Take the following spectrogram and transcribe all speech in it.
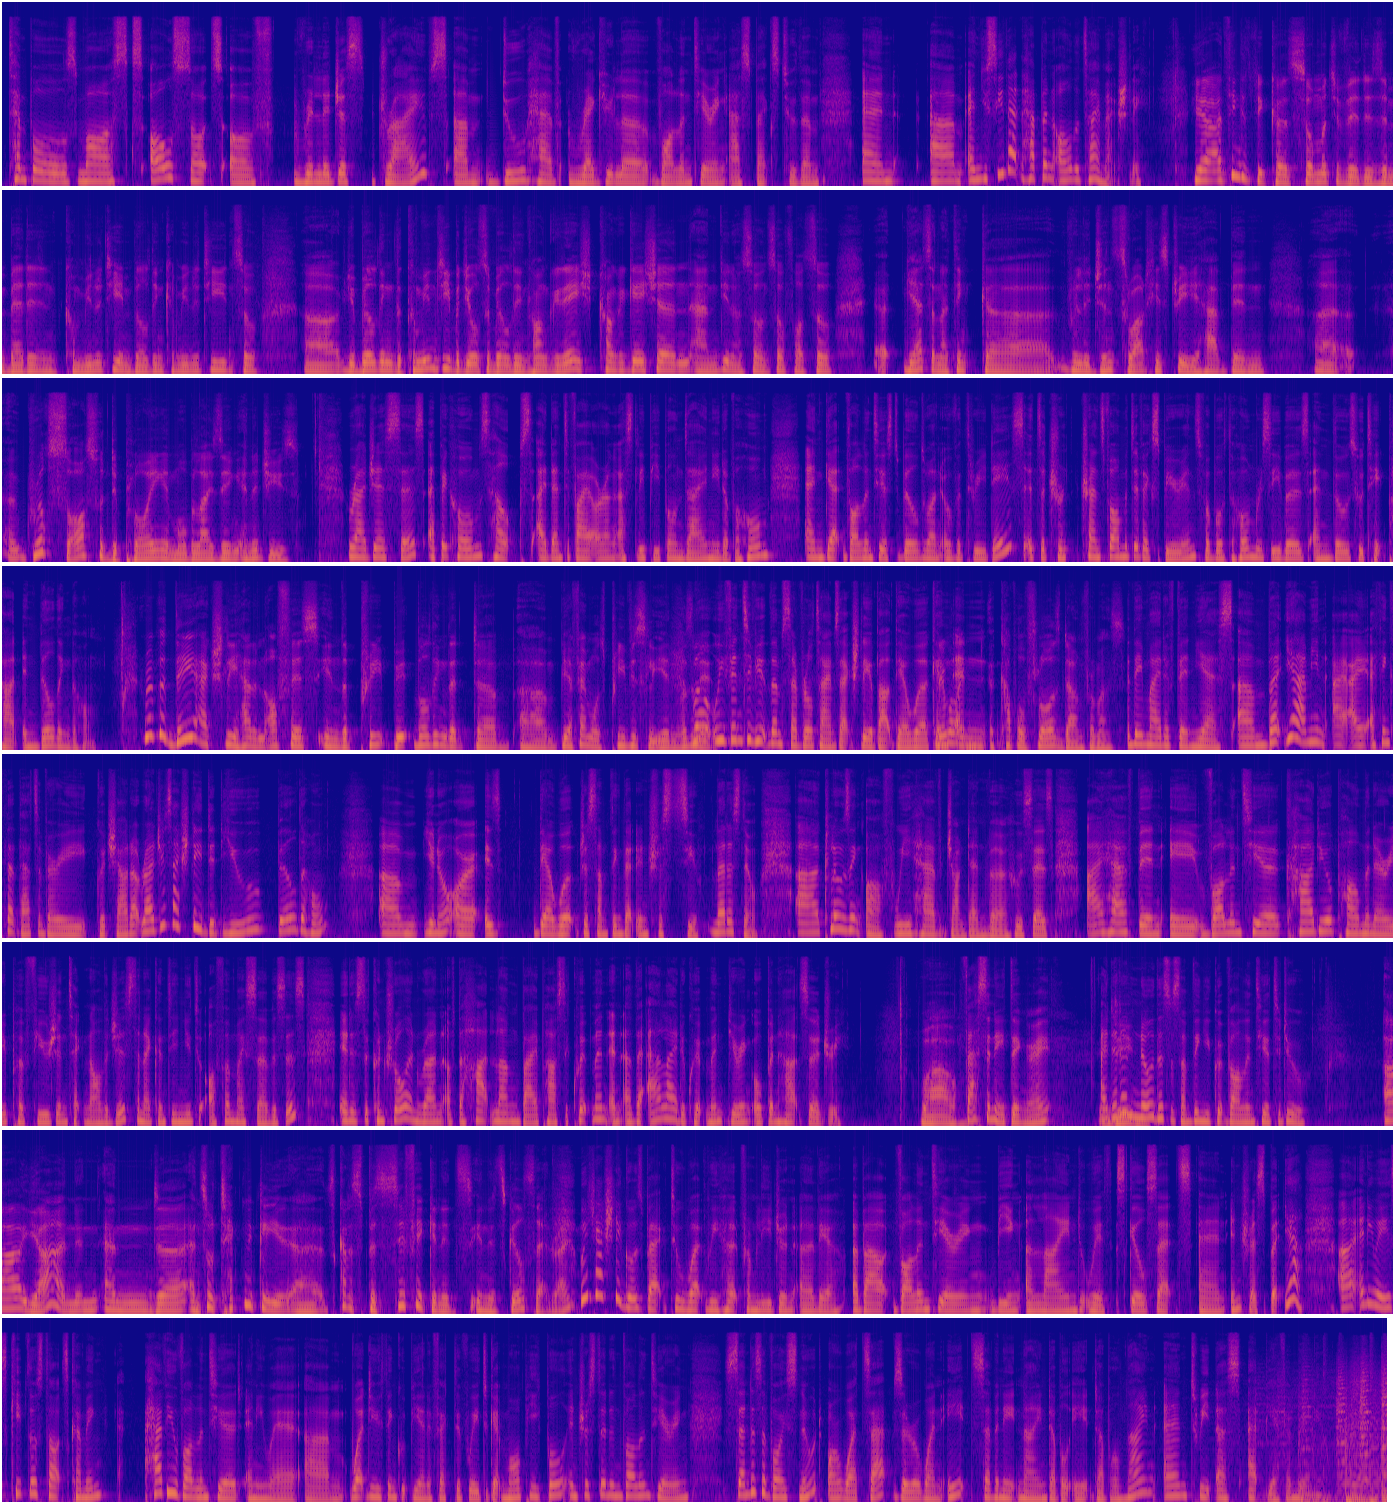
temples, mosques, all sorts of religious drives um, do have regular volunteering aspects to them. And um, and you see that happen all the time, actually. Yeah, I think it's because so much of it is embedded in community and building community. And so uh, you're building the community, but you're also building congregation, congregation and, you know, so on and so forth. So, uh, yes, and I think uh, religions throughout history have been uh, a real source for deploying and mobilizing energies. Rajesh says Epic Homes helps identify Orang Asli people in dire need of a home and get volunteers to build one over three days. It's a tr- transformative experience for both the home receivers and those who take part in building the home. Remember, they actually had an office in the pre- building that uh, um, BFM was previously in, wasn't well, it? Well, we've interviewed them several times actually about their work. They and, were and a couple of floors down from us. They might have been, yes. Um, but yeah, I mean, I, I think that that's a very good shout out. Rajesh, actually, did you build a home? Um, you know, or is their work just something that interests you? Let us know. Uh, closing off, we have John Denver who says, I have been a volunteer cardiopulmonary perfusion technologist and I continue to offer my services. It is the control and run of the heart lung bypass equipment and other allied equipment during open heart surgery. Wow. Fascinating, right? Indeed. I didn't know this was something you could volunteer to do. Uh, yeah, and and and, uh, and so technically, uh, it's kind of specific in its in its skill set, right? Which actually goes back to what we heard from Lee Jun earlier about volunteering being aligned with skill sets and interests. But yeah, uh, anyways, keep those thoughts coming. Have you volunteered anywhere? Um, what do you think would be an effective way to get more people interested in volunteering? Send us a voice note or WhatsApp 018 789 8899 and tweet us at BFM Radio.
